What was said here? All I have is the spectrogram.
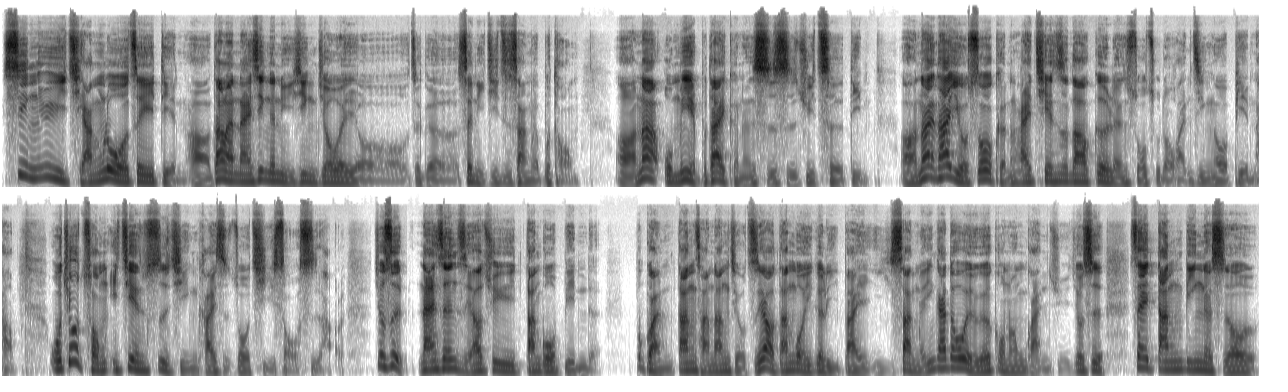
性欲强弱这一点啊、当然男性跟女性就会有这个生理机制上的不同啊、那我们也不太可能实时去测定啊、那他有时候可能还牵涉到个人所处的环境或偏好。我就从一件事情开始做起手势好了，就是男生只要去当过兵的。不管当长当久，只要有当过一个礼拜以上的，应该都会有一个共同感觉，就是在当兵的时候，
